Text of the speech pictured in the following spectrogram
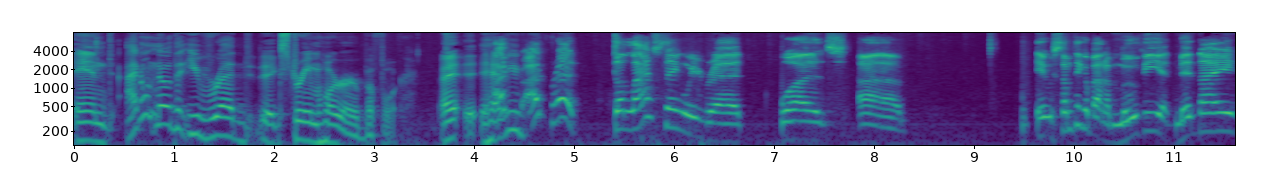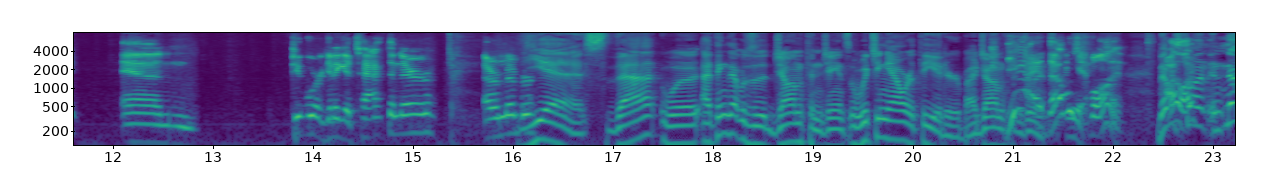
and I don't know that you've read extreme horror before. Uh, have I've, you? I've read the last thing we read was uh, it was something about a movie at midnight and people were getting attacked in there. I remember. Yes, that was. I think that was a Jonathan Janz, Witching Hour Theater by Jonathan Yeah, Janz. that was Yeah. fun. That was fun, liked and, no,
